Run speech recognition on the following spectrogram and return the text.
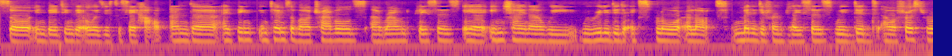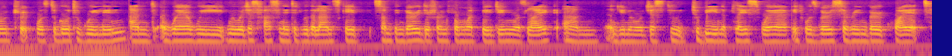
So in Beijing, they always used to say how. And uh, I think in terms of our travels around places uh, in China, we, we really did explore a lot, many different places. We did our first road trip was to go to Guilin and where we, we were just fascinated with the landscape, something very different from what Beijing was like. Um, and, you know, just to, to be in a place where it was very serene, very quiet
